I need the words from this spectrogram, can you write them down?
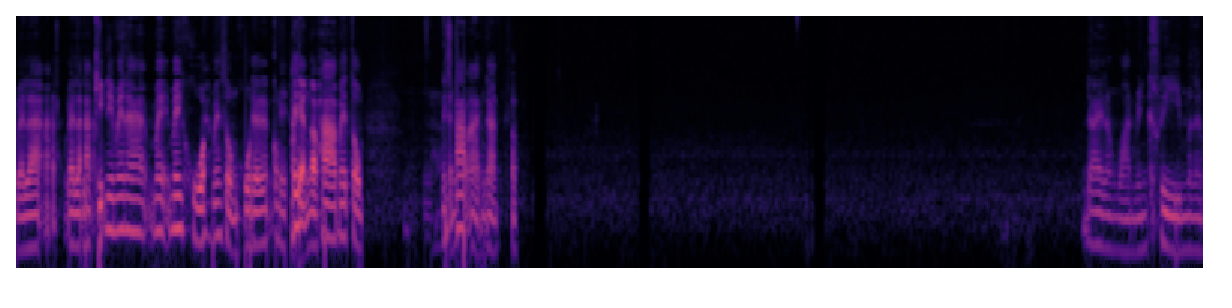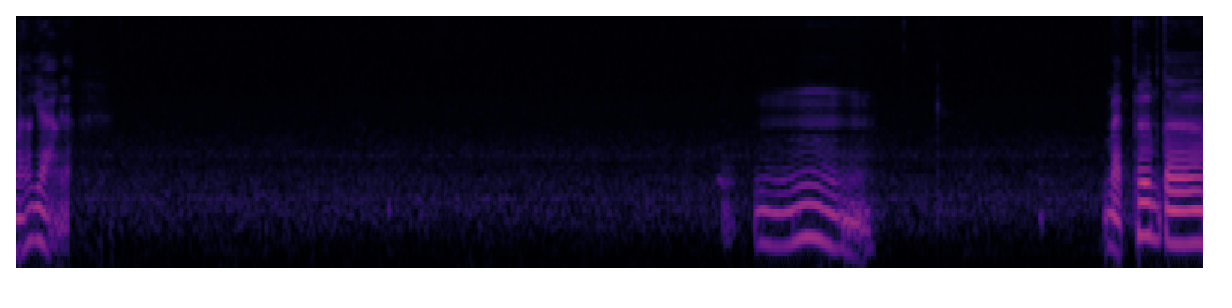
เวลาเวลาอัดคลิปนี่ไม่น่าไม่ไม่ควรไม่สมควรจะถ้าอย่างกับภาพไม่ตรงไม่ทราบอ่านกันได้รางวัลเป็นครีมอะไรมาสักอย่างนี่แหละอืมแมตช์เพิ่มเติม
